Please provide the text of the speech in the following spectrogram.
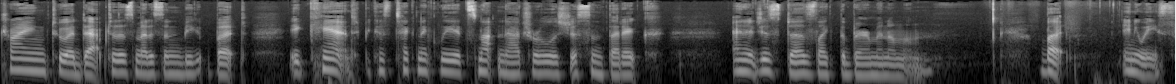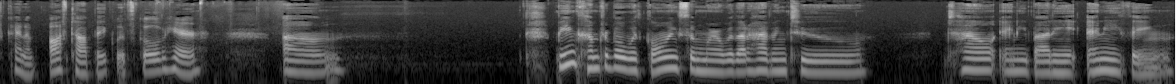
trying to adapt to this medicine, be- but it can't because technically it's not natural, it's just synthetic. And it just does like the bare minimum. But, anyways, kind of off topic. Let's go over here. Um, being comfortable with going somewhere without having to tell anybody anything.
